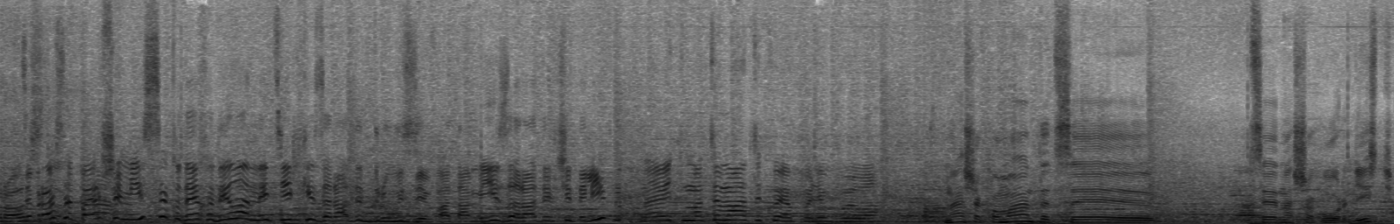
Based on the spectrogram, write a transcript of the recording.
Просто. Це просто перше місце, куди я ходила не тільки заради друзів, а там і заради вчителів. Навіть математику я полюбила. Наша команда це, це наша гордість.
